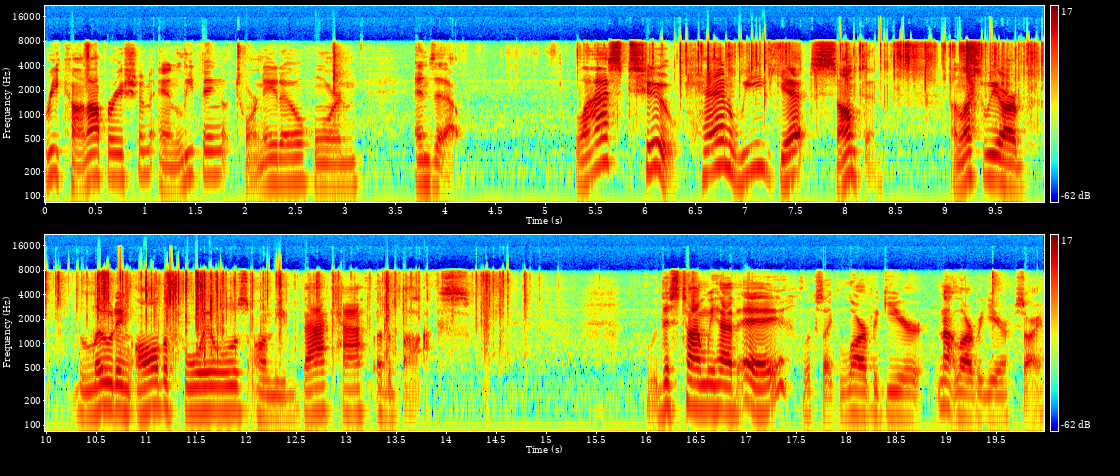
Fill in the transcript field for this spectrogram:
Recon Operation, and Leaping Tornado Horn ends it out. Last two. Can we get something? Unless we are loading all the foils on the back half of the box. This time we have a, looks like Larba Geer, not Larba Geer, sorry,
